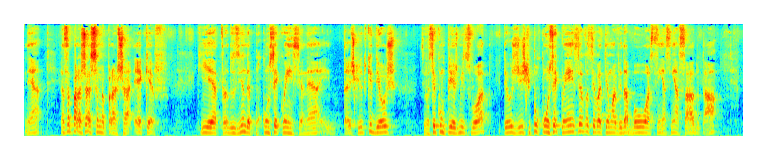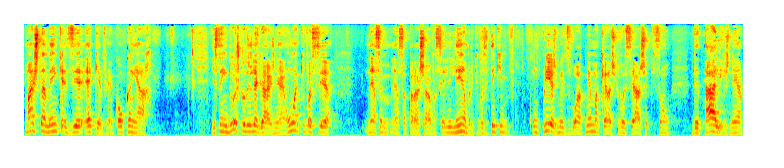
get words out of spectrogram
Né? Essa paraxá chama paraxá Ekef, que é traduzindo é por consequência, né? Está escrito que Deus, se você cumprir as mitzvot, Deus diz que por consequência você vai ter uma vida boa, assim, assim, assado, tá? Mas também quer dizer que é calcanhar. Isso tem duas coisas legais, né? Um é que você, nessa, nessa paraxá, você ele lembra que você tem que cumprir as mitzvot, mesmo aquelas que você acha que são detalhes, né?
